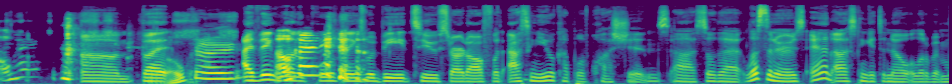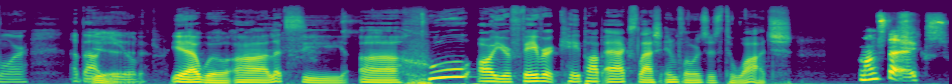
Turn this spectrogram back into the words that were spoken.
Okay. Um, but okay. I think one okay. of the cool things would be to start off with asking you a couple of questions, uh, so that listeners and us can get to know a little bit more about yeah. you. Yeah, I will. Uh, let's see. Uh, who are your favorite K-pop acts slash influencers to watch? Monsta X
